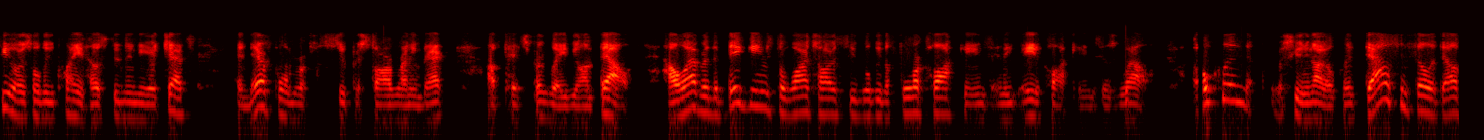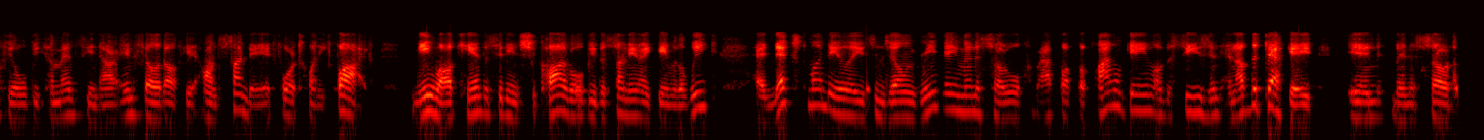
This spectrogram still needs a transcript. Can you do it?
Steelers will be playing host to the New York Jets and their former superstar running back of Pittsburgh, Le'Veon Bell. However, the big games to watch obviously will be the four o'clock games and the eight o'clock games as well. Oakland, excuse me, not Oakland, Dallas and Philadelphia will be commencing our in Philadelphia on Sunday at 425. Meanwhile, Kansas City and Chicago will be the Sunday night game of the week. And next Monday, ladies and gentlemen, Green Bay, Minnesota will wrap up the final game of the season and of the decade in Minnesota.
